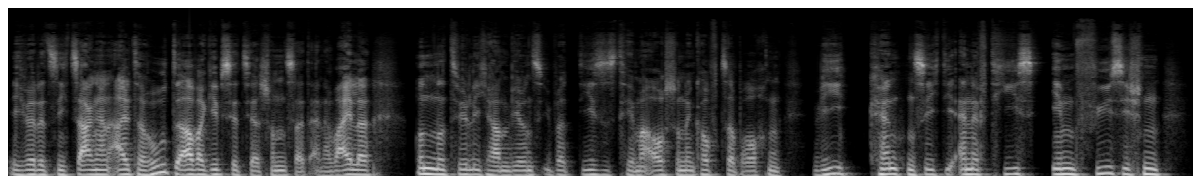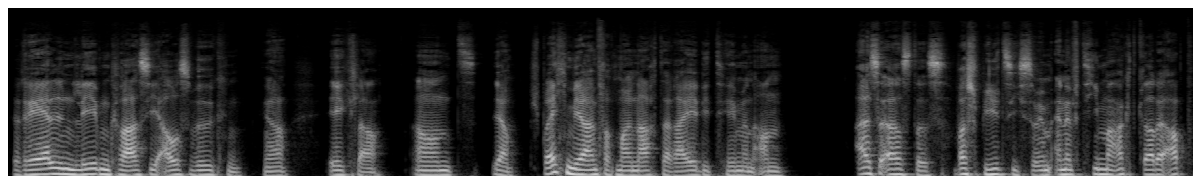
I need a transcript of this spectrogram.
ich würde jetzt nicht sagen ein alter Hut, aber gibt es jetzt ja schon seit einer Weile. Und natürlich haben wir uns über dieses Thema auch schon den Kopf zerbrochen. Wie könnten sich die NFTs im physischen, reellen Leben quasi auswirken? Ja, eh klar. Und ja, sprechen wir einfach mal nach der Reihe die Themen an. Als erstes, was spielt sich so im NFT-Markt gerade ab?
